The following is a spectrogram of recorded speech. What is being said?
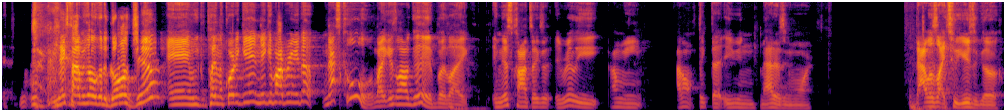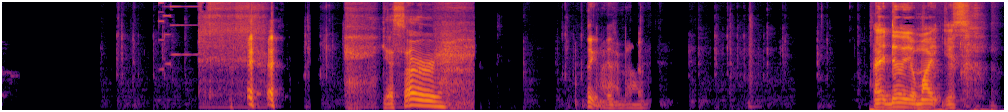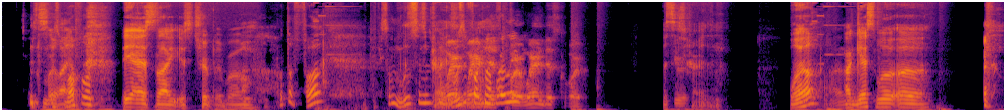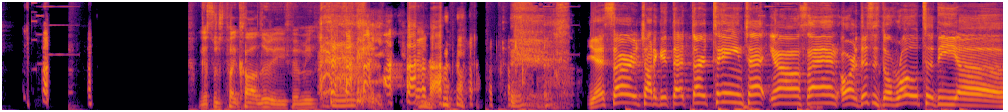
Next time we go to the Gold's Gym and we can play in the court again, nigga might bring it up. And that's cool. Like it's all good. But like in this context, it it really, I mean, I don't think that even matters anymore. That was like two years ago. Yes, sir. Look at this. Alright. Hey, deal your mic. Yes. It's muffled. Yeah, it's like it's tripping, bro. What the fuck? Something loose in crazy. Was it fucking up earlier? We're in Discord. This is crazy. Well, I guess we'll uh I guess we'll just play Call of Duty, you feel me? Yes, sir. Try to get that 13 chat, you know what I'm saying? Or this is the road to the uh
